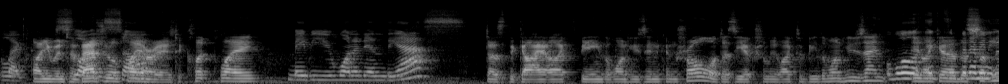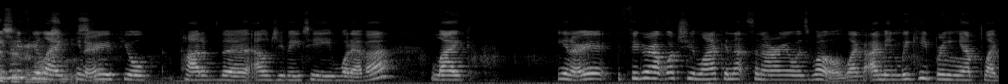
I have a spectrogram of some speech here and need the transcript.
like Are you into vaginal play? you into clit play? maybe you want it in the ass Does the guy like being the one who's in control, or does he actually like to be the one who's in, well in like uh, the but i mean even if you're like you know stuff? if you're part of the lgbt whatever like you know figure out what you like in that scenario as well like i mean we keep bringing up like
